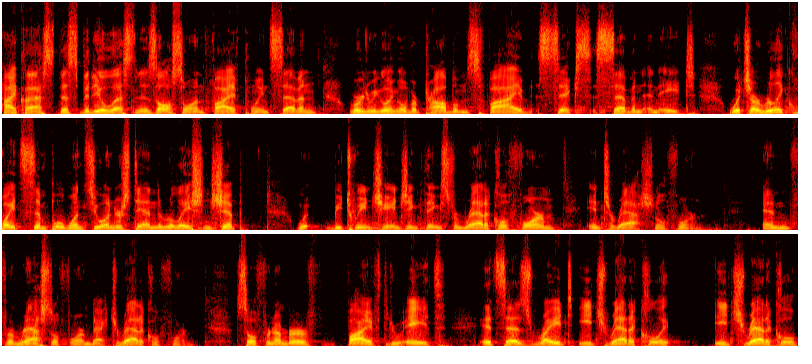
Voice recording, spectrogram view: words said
Hi class, this video lesson is also on 5.7. We're going to be going over problems 5, 6, 7, and 8, which are really quite simple once you understand the relationship between changing things from radical form into rational form, and from rational form back to radical form. So for number 5 through 8, it says write each radical, each radical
